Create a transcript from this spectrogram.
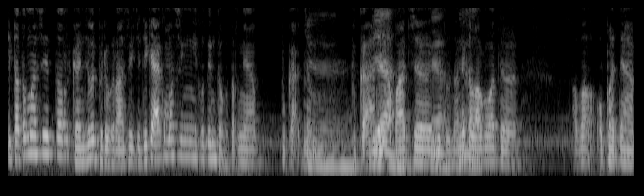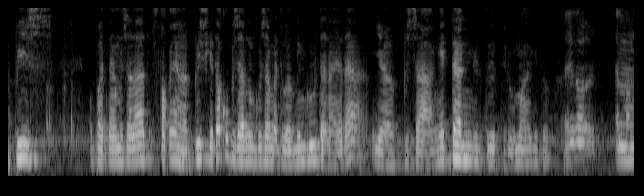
kita tuh masih terganjil birokrasi jadi kayak aku masih ngikutin dokternya buka jam Yeah. buka hari Yeah. apa aja Yeah, gitu nanti yeah. kalau aku ada apa obatnya habis obatnya misalnya stoknya habis gitu aku bisa nunggu sampai dua minggu dan akhirnya ya bisa ngedan gitu di rumah gitu Tapi kalau emang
